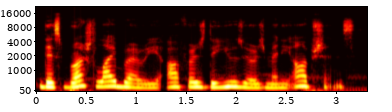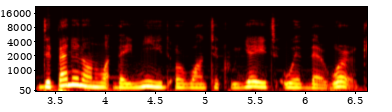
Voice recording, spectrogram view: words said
This brush library offers the users many options, depending on what they need or want to create with their work.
